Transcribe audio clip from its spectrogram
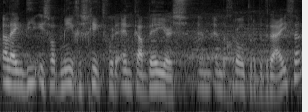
alleen die is wat meer geschikt voor de MKB'ers en, en de grotere bedrijven.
